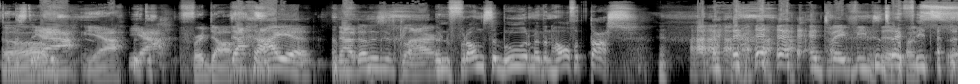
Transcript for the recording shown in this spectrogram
Oh, de- ja. ja. Ja, Verdacht. daar ga je. Nou, dan is het klaar. Een Franse boer met een halve tas. en twee fietsen. Twee Een fietsen.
